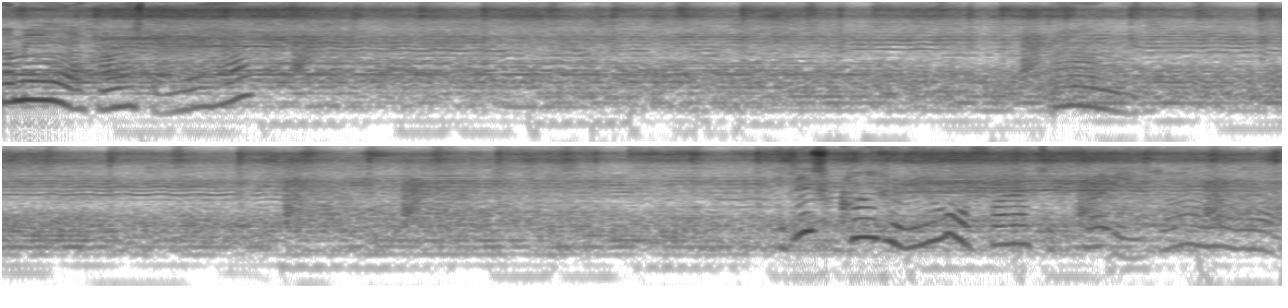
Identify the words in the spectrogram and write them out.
tell me much time you have? Um, it is clear out to Freddy's. I don't know what.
